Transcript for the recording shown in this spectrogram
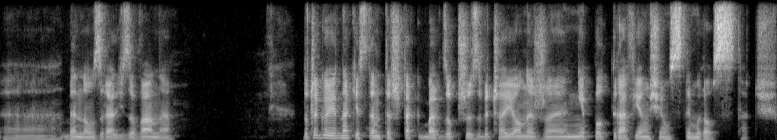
e, będą zrealizowane. Do czego jednak jestem też tak bardzo przyzwyczajony, że nie potrafię się z tym rozstać.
